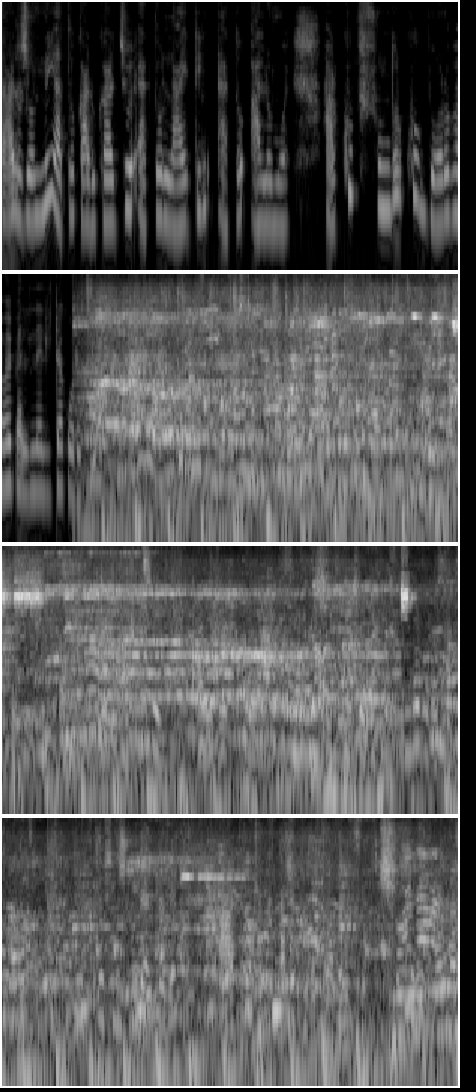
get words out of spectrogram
তার জন্যই এত কারুকার্য এত লাইটিং এত আলোময়। আর খুব সুন্দর খুব বড়োভাবে প্যান্ডেলটা করেছে। আছে সুন্দরভাবে সাজিয়ে তুলেছে। নৃত্যশিল্পীর একটা যে আর্ট তাকে তুলে লাগছে তার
